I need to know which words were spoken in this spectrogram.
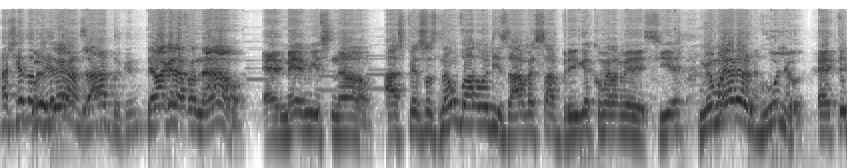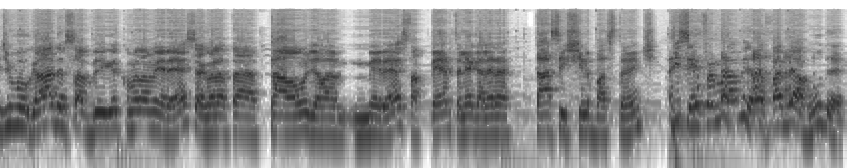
Acho que é do Pois é, retrasado. cara. Tem uma galera falando, não, é meme isso, não. As pessoas não valorizavam essa briga como ela merecia. Meu maior orgulho é ter divulgado essa briga como ela merece. Agora tá, tá onde ela merece, tá perto ali, a galera tá assistindo bastante. E sempre foi maravilhosa. Fábio Arruda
